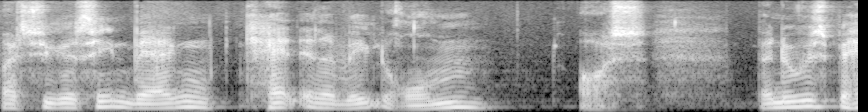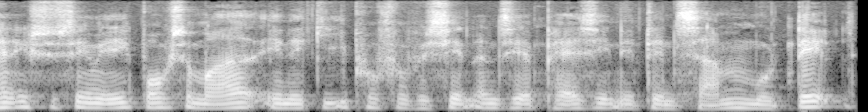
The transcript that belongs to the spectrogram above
og at psykiatrien hverken kan eller vil rumme os. Hvad nu hvis behandlingssystemet ikke bruger så meget energi på at få patienterne til at passe ind i den samme model,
